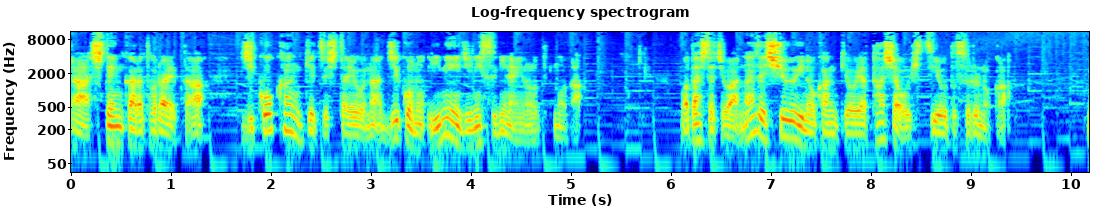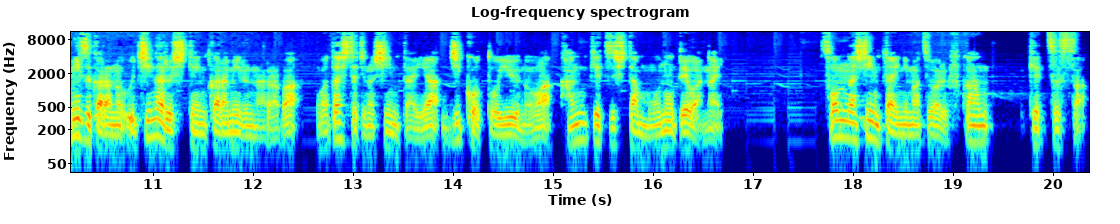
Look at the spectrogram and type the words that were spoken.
あ、視点から捉えた自己完結したような自己のイメージに過ぎないのだ。私たちはなぜ周囲の環境や他者を必要とするのか。自らの内なる視点から見るならば、私たちの身体や自己というのは完結したものではない。そんな身体にまつわる不完結さ、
